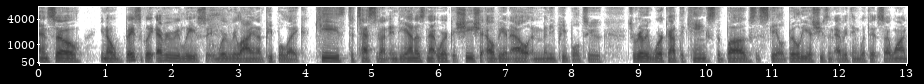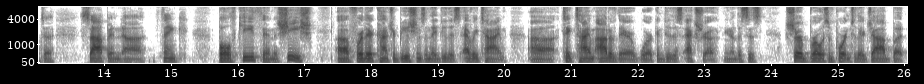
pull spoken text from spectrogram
And so, you know, basically every release, we're relying on people like Keith to test it on Indiana's network, Ashish at LBNL, and many people to, to really work out the kinks, the bugs, the scalability issues, and everything with it. So I wanted to stop and uh, thank both Keith and Ashish uh, for their contributions, and they do this every time. Uh, take time out of their work and do this extra. You know, this is, sure, Bro is important to their job, but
